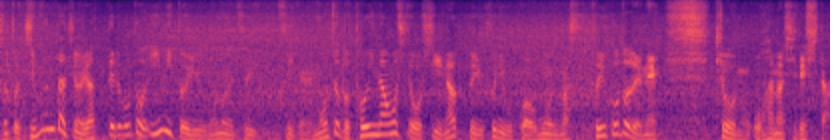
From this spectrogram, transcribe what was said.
ちょっと自分たちのやってることを意味というものについてね、もうちょっと問い直してほしいなというふうに僕は思います。ということでね、今日のお話でした。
